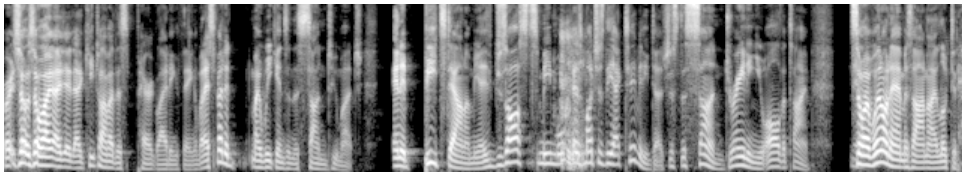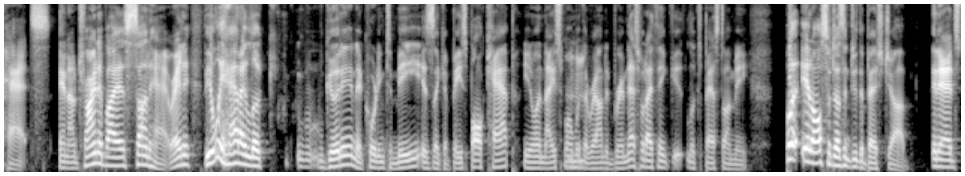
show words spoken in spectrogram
Right. So, so I, I, I keep talking about this paragliding thing, but I spend it, my weekends in the sun too much, and it beats down on me. It exhausts me more as much as the activity does. Just the sun draining you all the time. So I went on Amazon and I looked at hats, and I'm trying to buy a sun hat. Right. The only hat I look good in, according to me, is like a baseball cap. You know, a nice one with Mhm. a rounded brim. That's what I think it looks best on me. But it also doesn't do the best job. It adds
